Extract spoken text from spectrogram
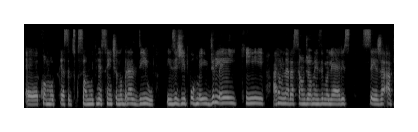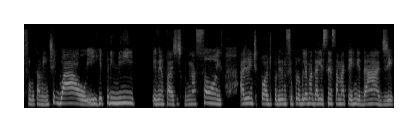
é, como essa discussão é muito recente no Brasil, exigir por meio de lei que a remuneração de homens e mulheres seja absolutamente igual e reprimir eventuais discriminações. A gente pode, por exemplo, se o problema da licença maternidade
